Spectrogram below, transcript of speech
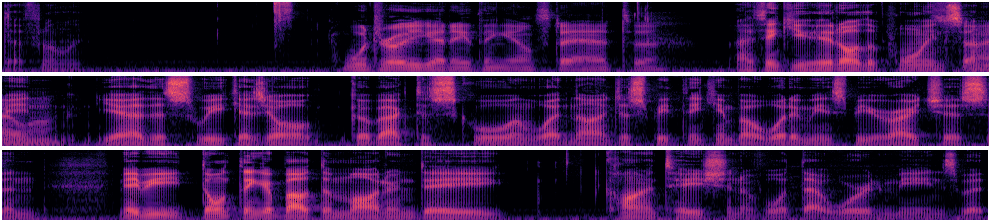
Definitely. Woodrow, you got anything else to add to? I think you hit all the points. I mean, yeah, this week as y'all go back to school and whatnot, just be thinking about what it means to be righteous, and maybe don't think about the modern day connotation of what that word means, but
